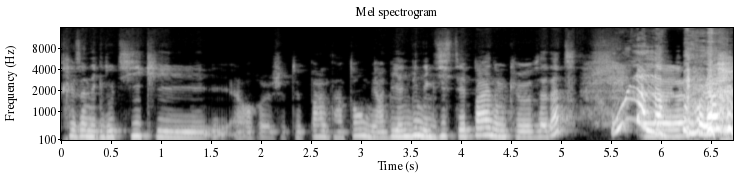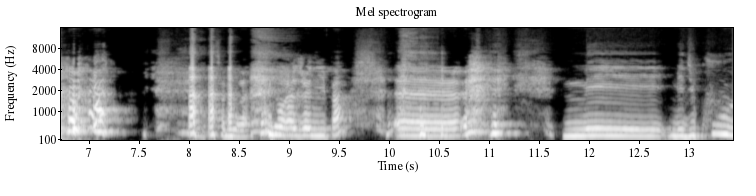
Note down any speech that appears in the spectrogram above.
très anecdotique. Et alors, je te parle d'un temps où Airbnb n'existait pas, donc ça date. Ouh là là Voilà ça ne nous, rajeunit pas. mais, mais du coup,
